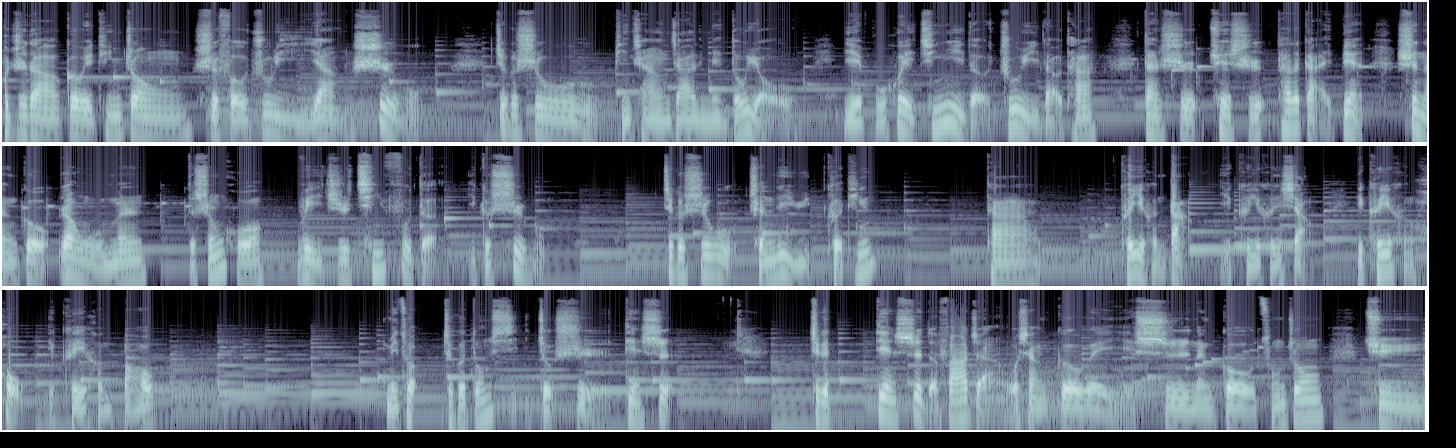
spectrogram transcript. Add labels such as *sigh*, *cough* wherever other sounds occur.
不知道各位听众是否注意一样事物？这个事物平常家里面都有，也不会轻易的注意到它，但是确实它的改变是能够让我们的生活为之倾覆的一个事物。这个事物成立于客厅，它可以很大，也可以很小，也可以很厚。也可以很薄，没错，这个东西就是电视。这个电视的发展，我想各位也是能够从中去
